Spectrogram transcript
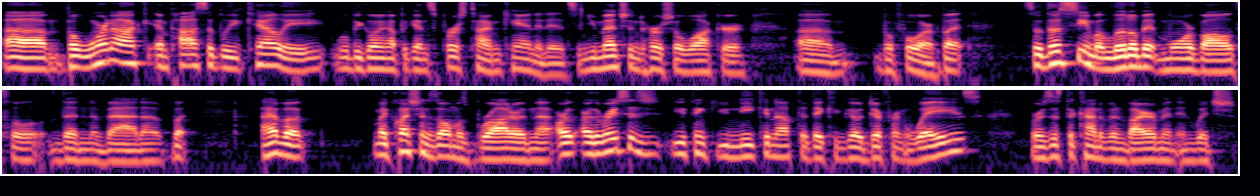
Um, but Warnock and possibly Kelly will be going up against first time candidates. And you mentioned Herschel Walker um, before, but So those seem a little bit more volatile than Nevada. But I have a my question is almost broader than that. Are are the races you think unique enough that they could go different ways, or is this the kind of environment in which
